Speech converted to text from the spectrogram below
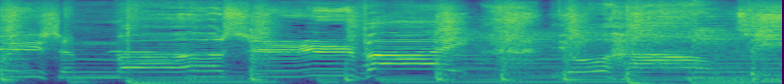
为什么失败有好几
